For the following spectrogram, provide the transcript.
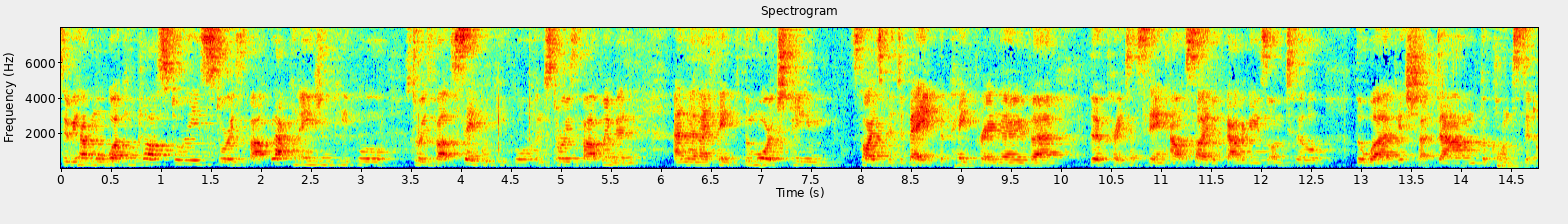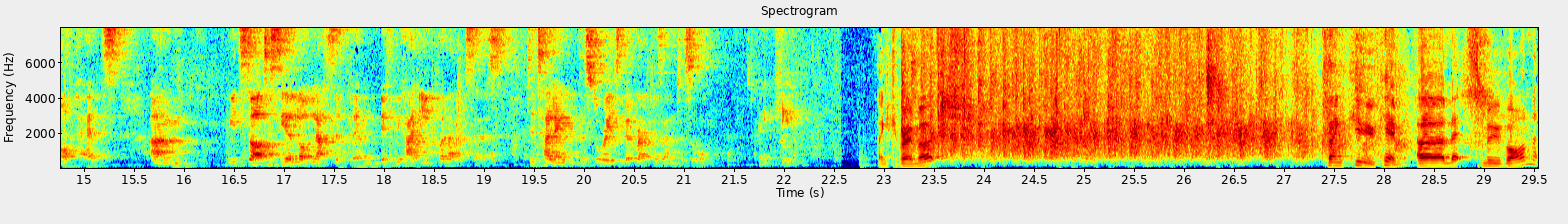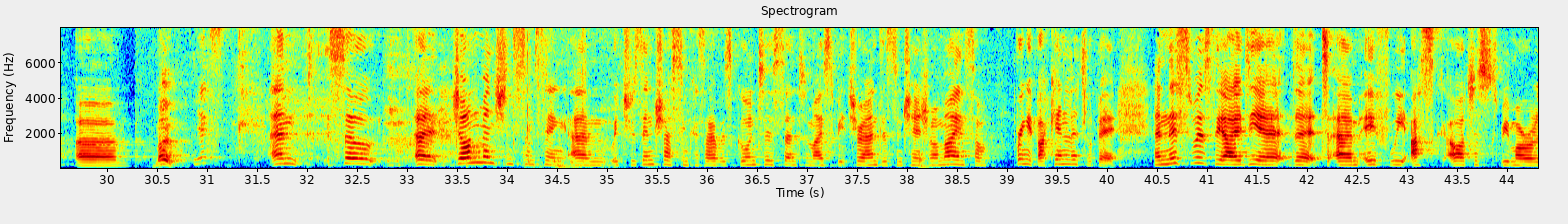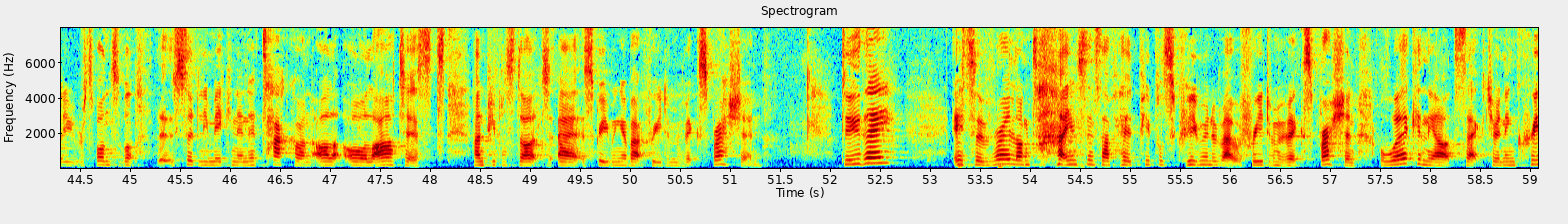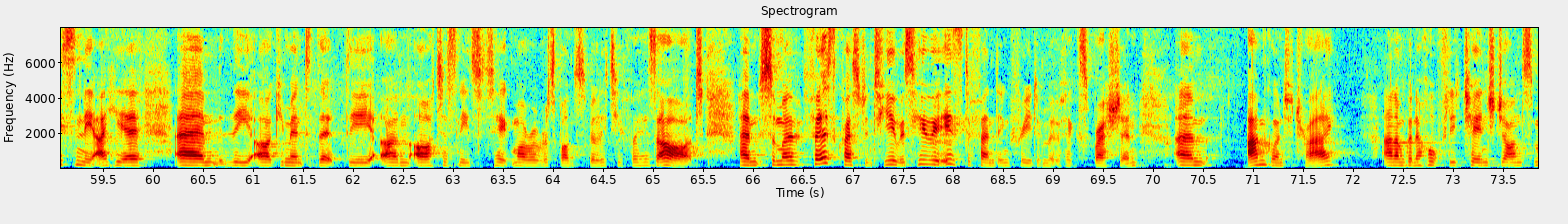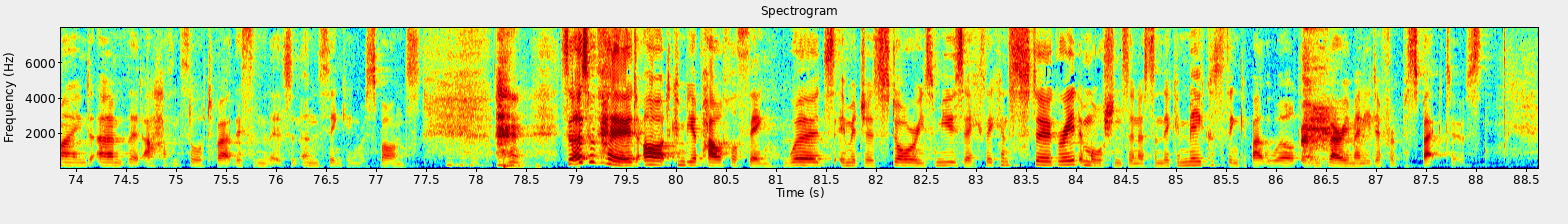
So we have more working class stories, stories about black and Asian people, stories about disabled people, and stories about women. And then I think the more extreme sides of the debate, the papering over, the protesting outside of galleries until the work is shut down, the constant op-eds, um, we'd start to see a lot less of them if we had equal access to telling the stories that represent us all. Thank you. Thank you very much. Thank you, Kim. Uh, let's move on. Um, Mo. Yes. Um, so, uh, Jon mentioned something um, which was interesting because I was going to centre my speech around this and change my mind, so I'll bring it back in a little bit. And this was the idea that um, if we ask artists to be morally responsible, that suddenly making an attack on all, all artists and people start uh, screaming about freedom of expression. Do they? It's a very long time since I've heard people screaming about freedom of expression. I work in the arts sector, and increasingly I hear um, the argument that the um, artist needs to take moral responsibility for his art. Um, so, my first question to you is who is defending freedom of expression? Um, I'm going to try and I'm going to hopefully change Jon's mind um, that I haven't thought about this and that it's an unthinking response. so, as we've heard, art can be a powerful thing. Words, images, stories, music, they can stir great emotions in us and they can make us think about the world from very many different perspectives.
